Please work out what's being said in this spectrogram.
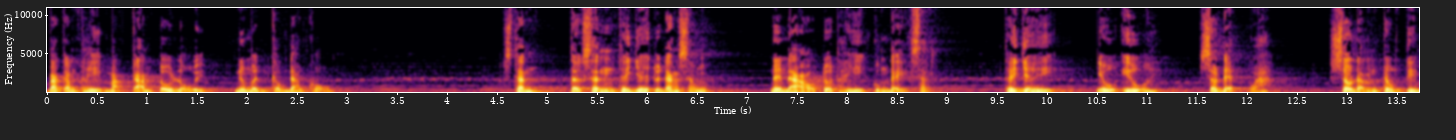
bạn cảm thấy mặc cảm tội lỗi nếu mình không đau khổ. Xanh, thật xanh thế giới tôi đang sống Nơi nào tôi thấy cũng đầy xanh Thế giới dấu yêu ơi Sao đẹp quá Sâu đậm trong tim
